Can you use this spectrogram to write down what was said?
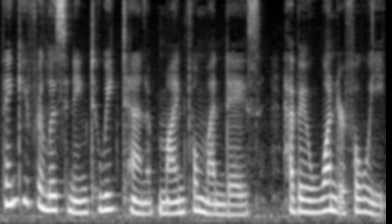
Thank you for listening to week 10 of Mindful Mondays. Have a wonderful week.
